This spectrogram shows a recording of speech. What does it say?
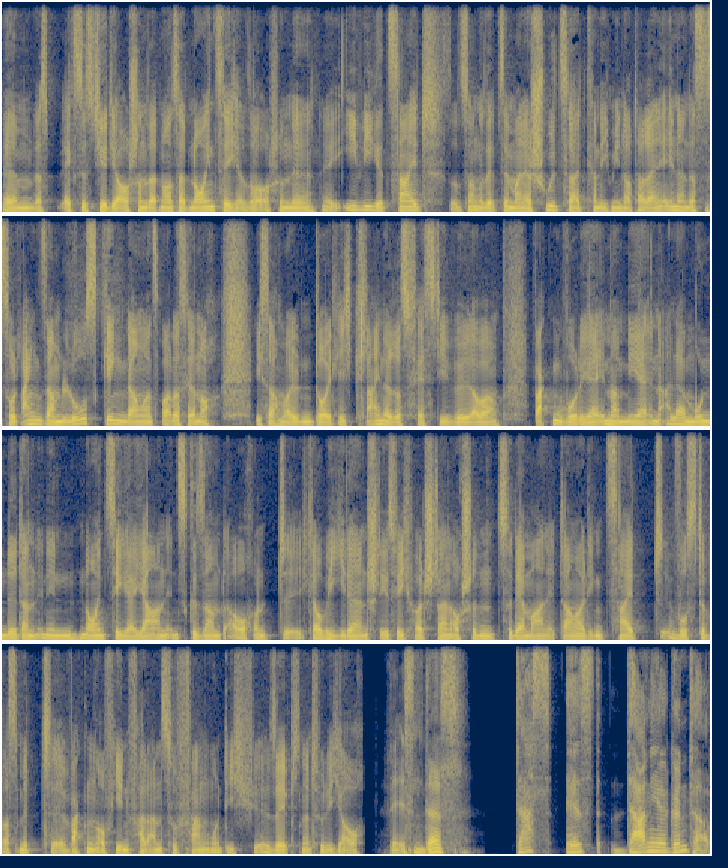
Ähm, das existiert ja auch schon seit 1990, also auch schon eine, eine ewige Zeit, sozusagen selbst in meiner Schulzeit kann ich mich noch daran erinnern, dass es so langsam losging. Damals war das ja noch, ich sag mal, ein deutlich kleineres Festival, aber Wacken wurde ja immer mehr in aller Munde, dann in den 90er Jahren insgesamt auch. Auch. Und ich glaube, jeder in Schleswig-Holstein auch schon zu der damaligen Zeit wusste, was mit Wacken auf jeden Fall anzufangen. Und ich selbst natürlich auch. Wer ist denn das? Das ist Daniel Günther,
